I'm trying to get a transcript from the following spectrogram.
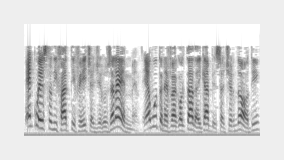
E questo di fatti fece a Gerusalemme e avutene facoltà dai capi sacerdoti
